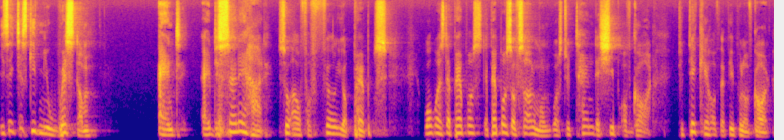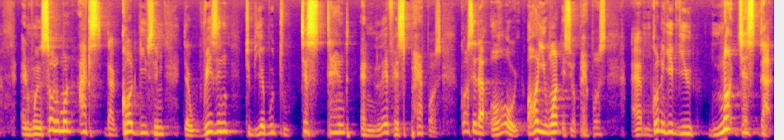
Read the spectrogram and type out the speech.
He said, just give me wisdom and a discerning heart so I'll fulfill your purpose. What was the purpose? The purpose of Solomon was to tend the sheep of God, to take care of the people of God. And when Solomon asks that God gives him the reason to be able to just stand and live his purpose, God said that, oh, all you want is your purpose. I'm going to give you not just that,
